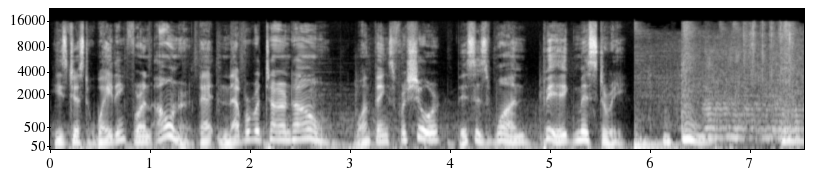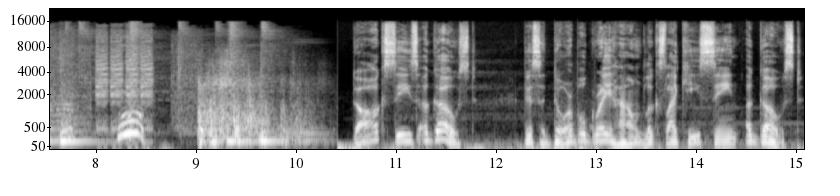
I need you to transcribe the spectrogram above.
he's just waiting for an owner that never returned home. One thing's for sure, this is one big mystery. Dog sees a ghost. This adorable greyhound looks like he's seen a ghost.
